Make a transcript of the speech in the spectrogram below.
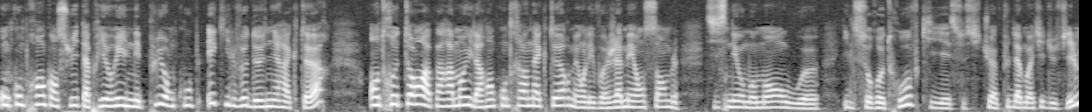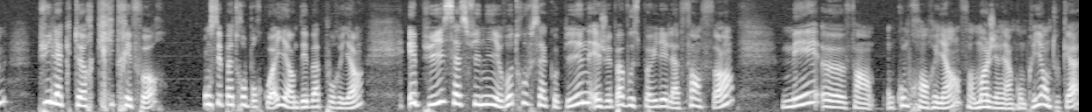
on comprend qu'ensuite, a priori, il n'est plus en couple et qu'il veut devenir acteur. Entre-temps, apparemment, il a rencontré un acteur, mais on les voit jamais ensemble, si ce n'est au moment où euh, ils se retrouvent, qui se situe à plus de la moitié du film. Puis l'acteur crie très fort. On sait pas trop pourquoi, il y a un débat pour rien. Et puis ça se finit, il retrouve sa copine, et je vais pas vous spoiler la fin mais euh, enfin on comprend rien. Enfin moi j'ai rien compris en tout cas.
